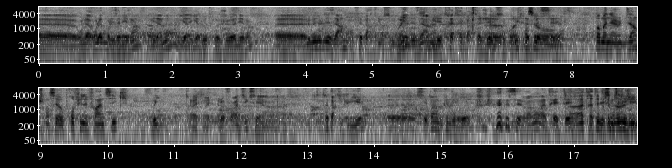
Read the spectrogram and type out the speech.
Euh, on l'a pour les années 20, évidemment, il y a, d'autres jeux années 20. Euh, le manuel des armes en fait partie aussi. Le Oui, manuel des armes, il est très très partagé, Euh, c'est pour lui c'est best-seller. pas au manuel design, je pensais au profil forensique. Oui, le forensique c'est un, très particulier. Euh, c'est pas un bouquin de jeu de rôle, c'est vraiment un traité, Un traité de criminologie.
